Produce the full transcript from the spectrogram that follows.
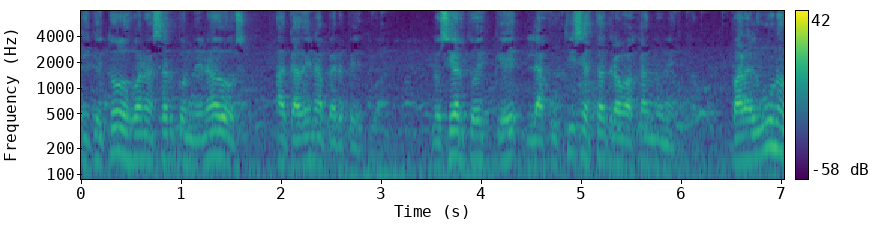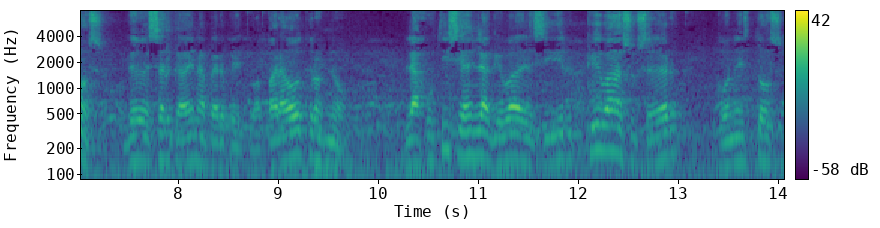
y que todos van a ser condenados a cadena perpetua. Lo cierto es que la justicia está trabajando en esto. Para algunos debe ser cadena perpetua, para otros no. La justicia es la que va a decidir qué va a suceder con estos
